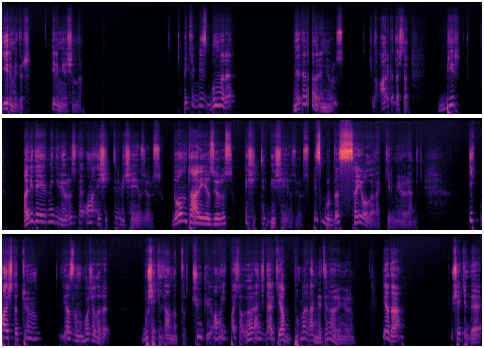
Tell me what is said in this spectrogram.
20'dir. 20 yaşında. Peki biz bunları neden öğreniyoruz? Şimdi arkadaşlar bir Ali değerini giriyoruz ve ona eşittir bir şey yazıyoruz. Doğum tarihi yazıyoruz, eşittir bir şey yazıyoruz. Biz burada sayı olarak girmeyi öğrendik. İlk başta tüm yazılım hocaları bu şekilde anlatır. Çünkü ama ilk başta öğrenci der ki ya bunları ben neden öğreniyorum? Ya da şu şekilde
